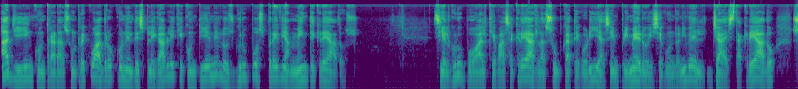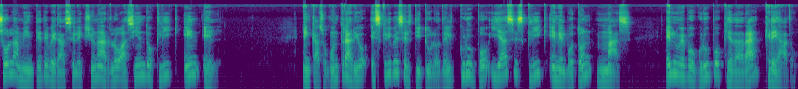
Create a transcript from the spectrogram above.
Allí encontrarás un recuadro con el desplegable que contiene los grupos previamente creados. Si el grupo al que vas a crear las subcategorías en primero y segundo nivel ya está creado, solamente deberás seleccionarlo haciendo clic en él. En caso contrario, escribes el título del grupo y haces clic en el botón Más. El nuevo grupo quedará creado.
